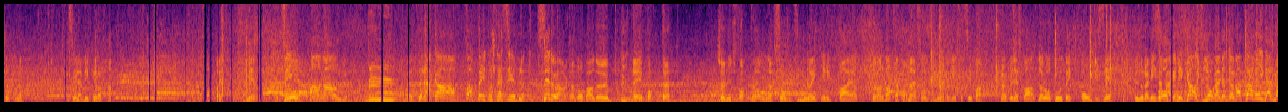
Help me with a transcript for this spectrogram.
chute là. C'est l'abbé qui reprend. À Fortin. Un tir en angle. But. Dracard. Fortin touche la cible. C'est 2-1. Quand on parle d'un but important, celui de Fortin. On a sauf Dumoulin qui récupère devant le banc de sa formation. Dumoulin revient sur ses pas. Un peu d'espace. De l'autre côté, on visait une remise à Oh! Paris, mais Gardillon ramène devant Paris également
